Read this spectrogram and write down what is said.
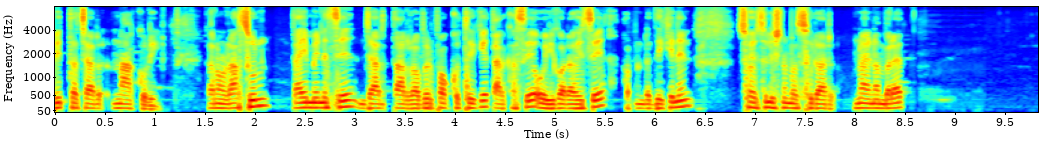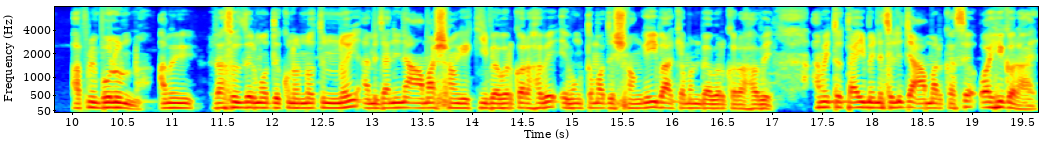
মিথ্যাচার না করি। কারণ রাসুল তাই মেনেছে, যার তার রবের পক্ষ থেকে তার কাছে ওই করা হয়েছে। আপনারা দেখে নিন, ছয়চল্লিশ নম্বর সুরার নয় নম্বর আপনি বলুন আমি রাসুলদের মধ্যে কোনো নতুন নই, আমি জানি না আমার সঙ্গে কি ব্যবহার করা হবে এবং তোমাদের সঙ্গেই বা কেমন ব্যবহার করা হবে। আমি তো তাই মেনে চলি যে আমার কাছে অহি করা হয়।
